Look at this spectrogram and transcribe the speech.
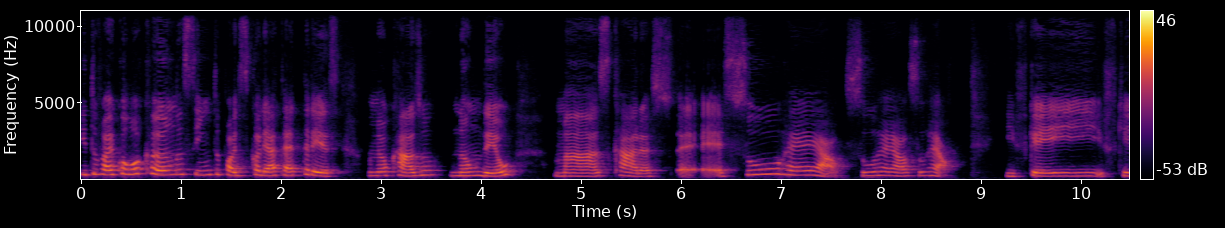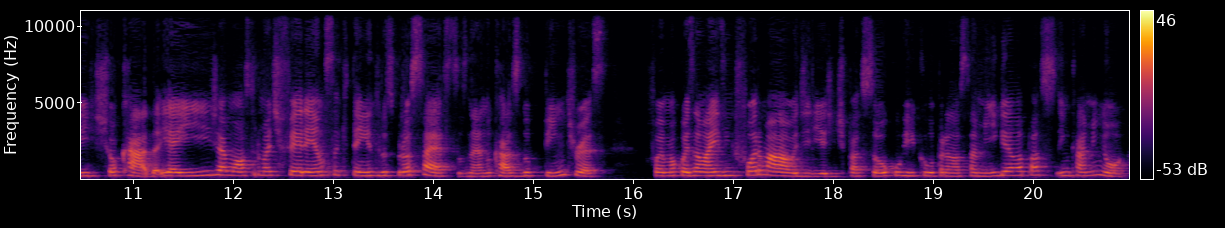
e tu vai colocando assim, tu pode escolher até três. No meu caso, não deu, mas, cara, é, é surreal, surreal, surreal. E fiquei, fiquei chocada. E aí já mostra uma diferença que tem entre os processos, né? No caso do Pinterest, foi uma coisa mais informal, eu diria. A gente passou o currículo para nossa amiga e ela passou, encaminhou.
